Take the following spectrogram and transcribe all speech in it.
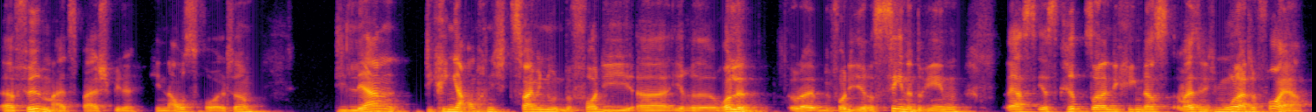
äh, Filmen als Beispiel hinaus wollte, die lernen, die kriegen ja auch nicht zwei Minuten, bevor die äh, ihre Rolle oder bevor die ihre Szene drehen, erst ihr Skript, sondern die kriegen das, weiß ich nicht, Monate vorher,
